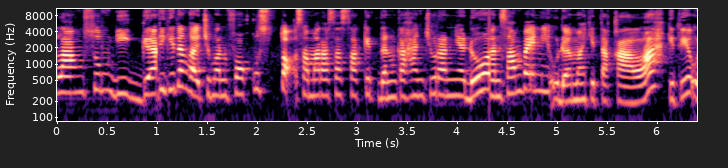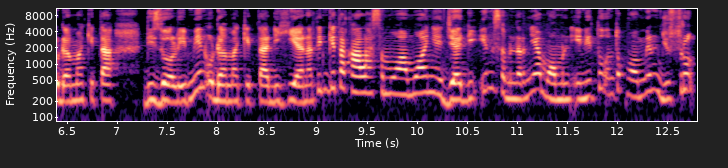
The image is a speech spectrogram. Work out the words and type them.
langsung diganti. Jadi kita nggak cuman fokus tok sama rasa sakit dan kehancurannya doang. Dan sampai nih udah mah kita kalah gitu ya udah mah kita dizolimin udah mah kita dihianatin kita kalah semua muanya jadiin sebenarnya momen ini tuh untuk momen justru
